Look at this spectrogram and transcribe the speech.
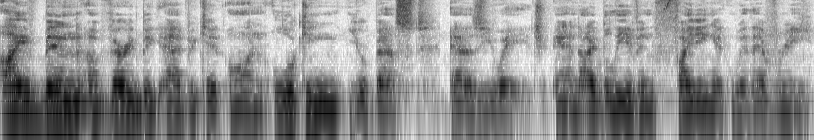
I've been a very big advocate on looking your best as you age, and I believe in fighting it with every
